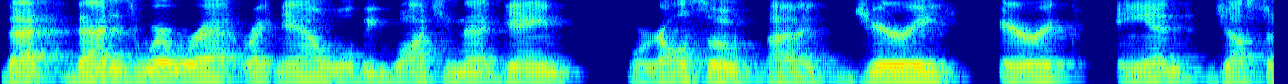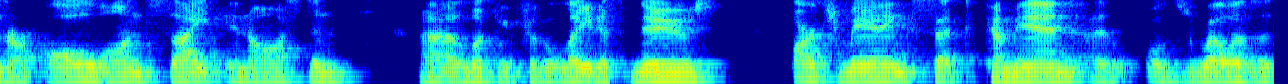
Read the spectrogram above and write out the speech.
that that is where we're at right now. We'll be watching that game. We're also uh, Jerry, Eric, and Justin are all on site in Austin, uh, looking for the latest news. Arch Manning set to come in, uh, as well as uh,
